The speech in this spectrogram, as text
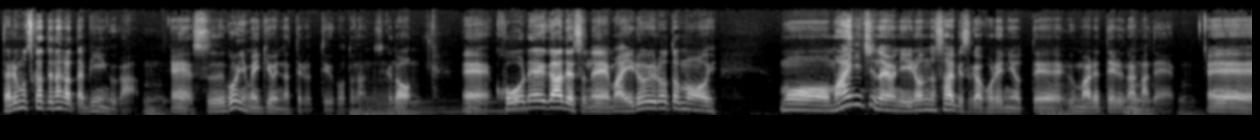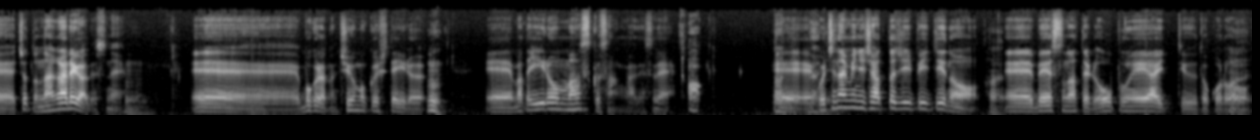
誰も使ってなかったビーイングが、うん、えー、すごい今勢いになってるっていうことなんですけど、うん、えー、これがですねまあいろいろとももう毎日のようにいろんなサービスがこれによって生まれている中で、うん、えー、ちょっと流れがですね、うんえー、僕らの注目している、うん、えー、またイーロン・マスクさんがですねえー、これちなみにチャット GPT の、はい、えー、ベースとなっているオープン AI っていうところを、はい、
